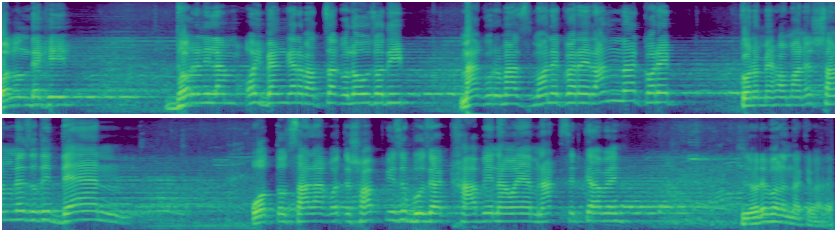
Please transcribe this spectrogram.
বলুন দেখি, ধরে নিলাম ওই ব্যাঙ্গের বাচ্চাগুলোও যদি মাগুর মাছ মনে করে, রান্না করে, কোন মেহমানের সামনে যদি দেন অত চালাক হয়তো সব কিছু বুঝে খাবে না নাক ছিটকাবে। জোরে বলেন না একেবারে।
